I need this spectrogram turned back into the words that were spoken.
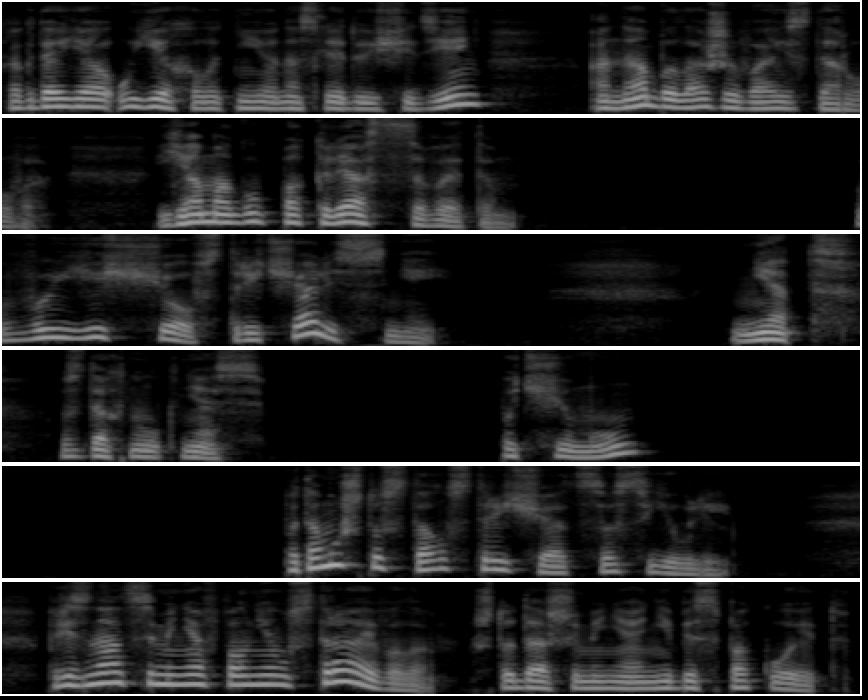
Когда я уехал от нее на следующий день, она была жива и здорова. Я могу поклясться в этом. «Вы еще встречались с ней?» «Нет», — вздохнул князь. Почему? Потому что стал встречаться с Юлей. Признаться, меня вполне устраивало, что Даша меня не беспокоит.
